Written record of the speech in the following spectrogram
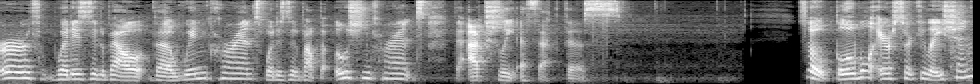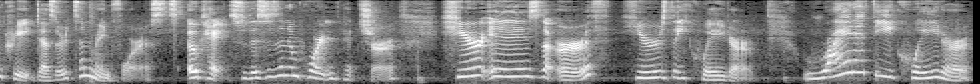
earth? What is it about the wind currents? What is it about the ocean currents that actually affect this? So global air circulation create deserts and rainforests. Okay, so this is an important picture. Here is the Earth. Here's the equator. right at the equator,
